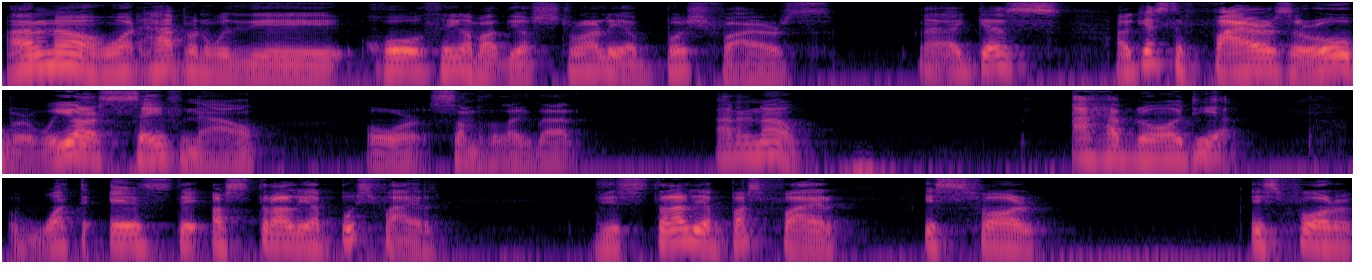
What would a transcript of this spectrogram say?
I don't know what happened with the whole thing about the Australia bushfires. I guess I guess the fires are over. We are safe now, or something like that. I don't know. I have no idea. What is the Australia bushfire? The Australia bushfire is for is for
